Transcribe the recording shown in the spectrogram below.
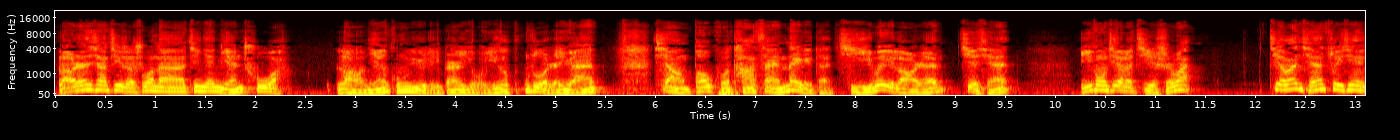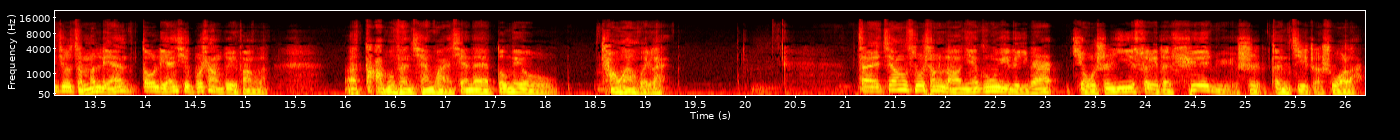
老人向记者说呢，今年年初啊，老年公寓里边有一个工作人员，向包括他在内的几位老人借钱，一共借了几十万，借完钱最近就怎么联都联系不上对方了，呃，大部分钱款现在都没有偿还回来。在江苏省老年公寓里边，九十一岁的薛女士跟记者说了，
